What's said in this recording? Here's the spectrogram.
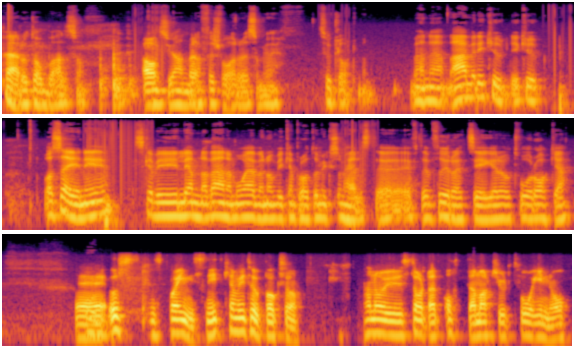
Per och Tobbe alltså. Det Ja. finns ju andra försvarare som jag såklart. Men, men, eh, nej, men det är kul. Det är kul. Vad säger ni? Ska vi lämna Värnamo även om vi kan prata mycket som helst eh, efter en 4-1-seger och två raka? Eh, Östens poängsnitt kan vi ta upp också. Han har ju startat åtta matcher, gjort två inhopp.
